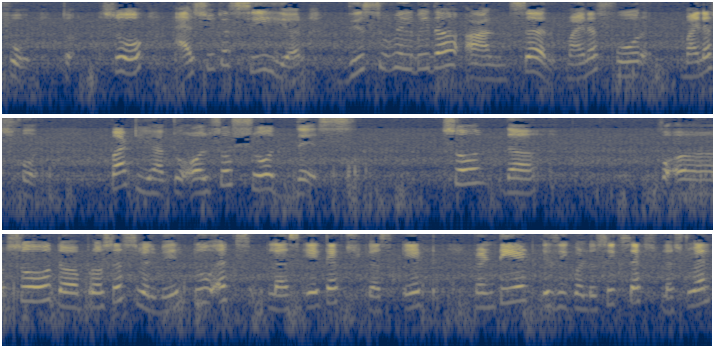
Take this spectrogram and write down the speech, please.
4. So, so as you can see here this will be the answer minus 4 minus 4 but you have to also show this so the uh, so the process will be 2x plus 8x plus 8 28 is equal to 6x plus 12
